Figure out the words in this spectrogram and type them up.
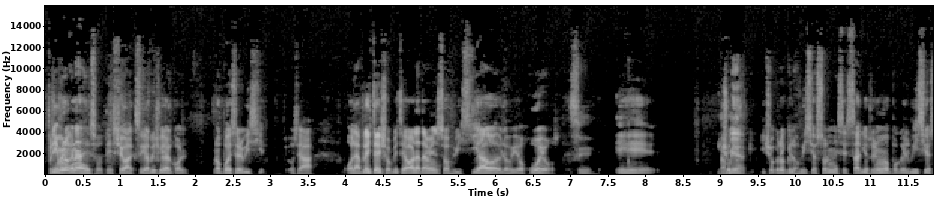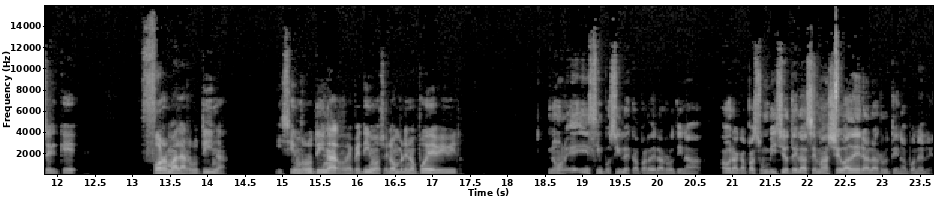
Primero que nada es eso, te lleva cigarrillo y alcohol. No puede ser vicio... O sea, o la PlayStation, ¿viste? Ahora también sos viciado de los videojuegos. Sí, Eh, y yo- también. Y yo creo que los vicios son necesarios en uno porque el vicio es el que forma la rutina. Y sin rutina, repetimos, el hombre no puede vivir. No, es imposible escapar de la rutina. Ahora, capaz un vicio te la hace más llevadera la rutina, ponele.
